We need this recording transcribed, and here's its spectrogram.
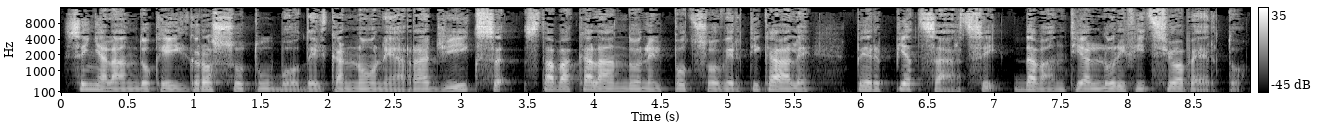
segnalando che il grosso tubo del cannone a raggi X stava calando nel pozzo verticale per piazzarsi davanti all'orifizio aperto.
